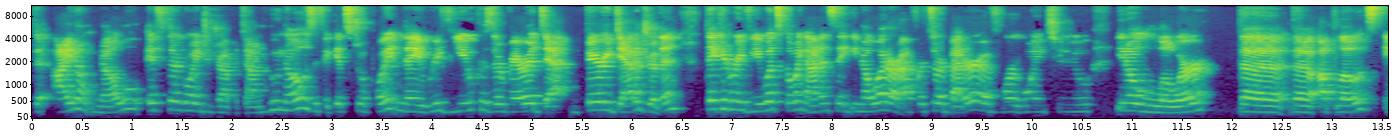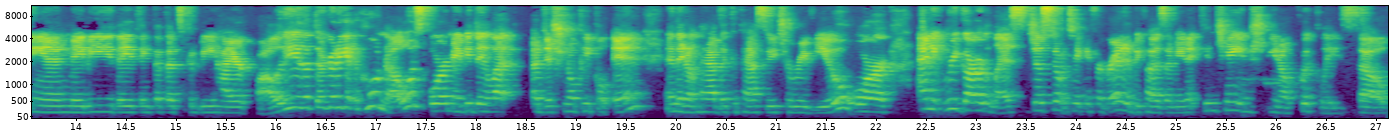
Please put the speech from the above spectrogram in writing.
th- I don't know if they're going to drop it down. Who knows if it gets to a point and they review because they're very, da- very data driven. They can review what's going on and say, you know what, our efforts are better if we're going to, you know, lower the the uploads and maybe they think that that's going to be higher quality that they're going to get who knows or maybe they let additional people in and they don't have the capacity to review or any regardless just don't take it for granted because i mean it can change you know quickly so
